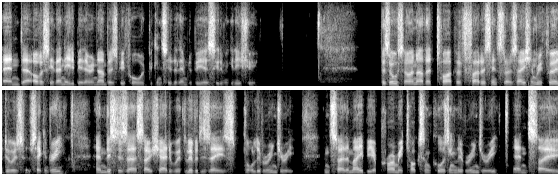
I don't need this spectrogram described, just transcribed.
And uh, obviously they need to be there in numbers before we'd consider them to be a significant issue. There's also another type of photosensitization referred to as secondary, and this is associated with liver disease or liver injury. And so there may be a primary toxin causing liver injury, and so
